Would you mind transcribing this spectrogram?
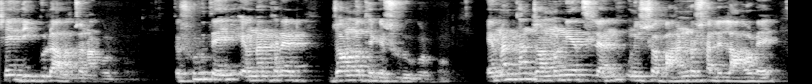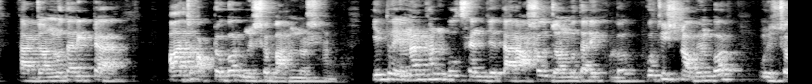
সেই দিকগুলো আলোচনা করব। তো শুরুতেই ইমরান খানের জন্ম থেকে শুরু করব। ইমরান খান জন্ম নিয়েছিলেন উনিশশো সালে লাহোরে। তার জন্ম তারিখটা পাঁচ অক্টোবর উনিশশো সাল। কিন্তু ইমরান খান বলছেন যে তার আসল জন্ম তারিখ হলো পঁচিশ নভেম্বর উনিশশো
